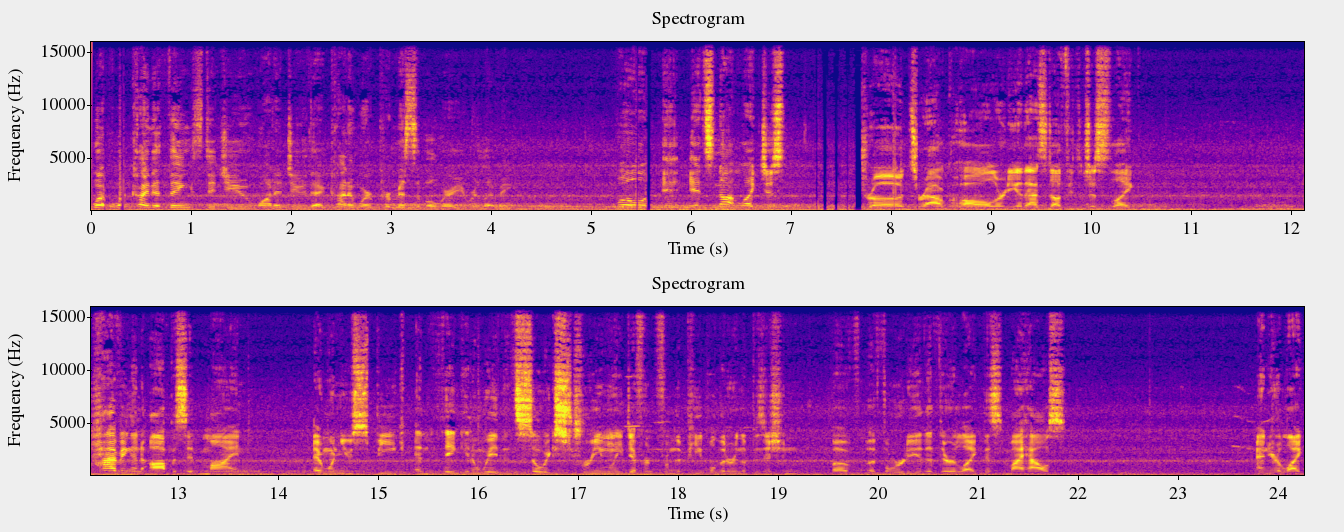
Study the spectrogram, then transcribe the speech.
what what kind of things did you want to do that kind of weren't permissible where you were living? Well, it, it's not like just drugs or alcohol or any of that stuff. It's just like having an opposite mind. And when you speak and think in a way that's so extremely different from the people that are in the position of authority that they're like, this is my house. And you're like,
